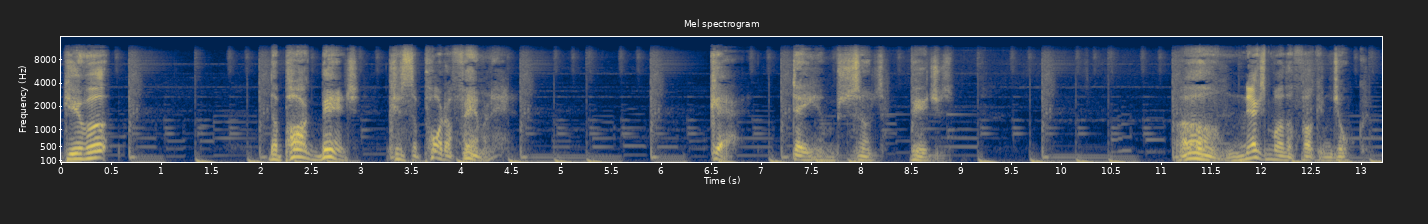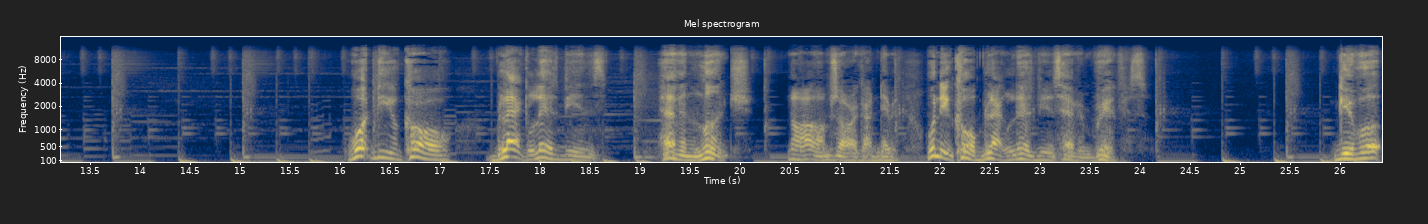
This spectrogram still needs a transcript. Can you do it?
Give up. The park bench can support a family. God damn sons of bitches. Oh, next motherfucking joke. What do you call black lesbians having lunch? No, I'm sorry, goddamn it. What do you call black lesbians having breakfast? Give up?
